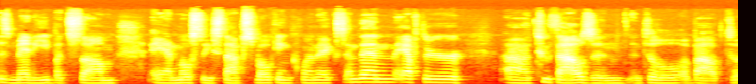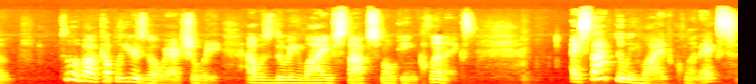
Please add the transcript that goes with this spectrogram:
as many, but some, and mostly stop smoking clinics. And then after uh, 2000 until about uh, until about a couple of years ago, actually, I was doing live stop smoking clinics. I stopped doing live clinics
